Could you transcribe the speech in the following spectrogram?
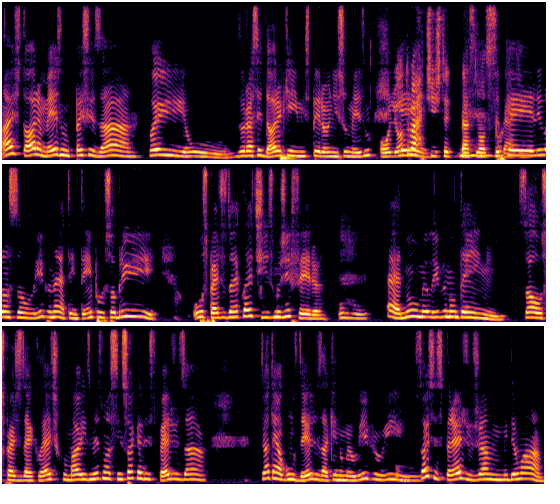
a história mesmo, pesquisar, foi o Juraci Dória que me inspirou nisso mesmo. Olha, outro artista da nossa Porque cidade. né? ele lançou um livro, né, tem tempo, sobre os prédios do ecletismo de feira. Uhum. É, no meu livro não tem só os prédios da Eclético, mas mesmo assim, só aqueles prédios já, já tem alguns deles aqui no meu livro e Uhum. só esses prédios já me deu uma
